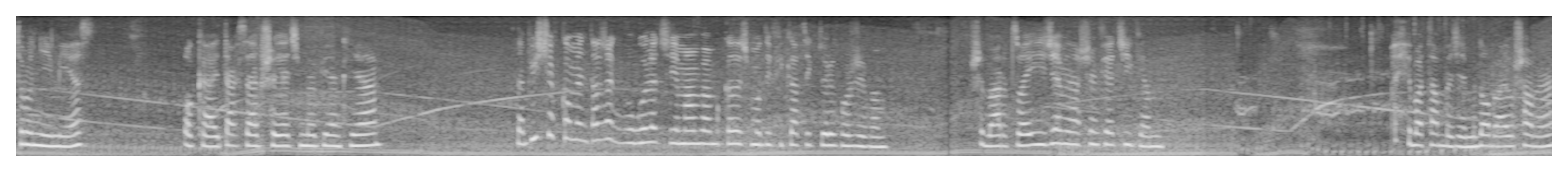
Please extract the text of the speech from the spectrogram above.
trudniej mi jest. Okej, tak sobie przejedźmy pięknie. Napiszcie w komentarzach w ogóle, czy mam wam pokazać modyfikacje, których używam. Proszę bardzo, i idziemy naszym fiacikiem. Chyba tam będziemy, dobra, ruszamy.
